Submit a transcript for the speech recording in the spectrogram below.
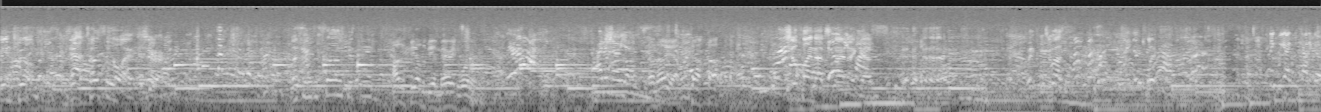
Being filmed. To be a married woman? I don't know yet. I don't know yet. She'll find out tonight, I guess. Wait, to us. Click. I think we got, gotta go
